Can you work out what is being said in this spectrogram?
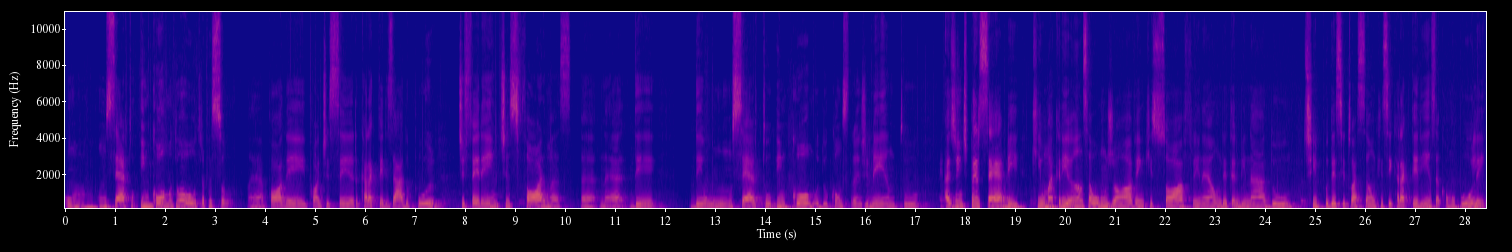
um, um certo incômodo a outra pessoa. Né? Pode, pode ser caracterizado por diferentes formas é, né, de, de um certo incômodo, constrangimento, a gente percebe que uma criança ou um jovem que sofre né, um determinado tipo de situação que se caracteriza como bullying,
